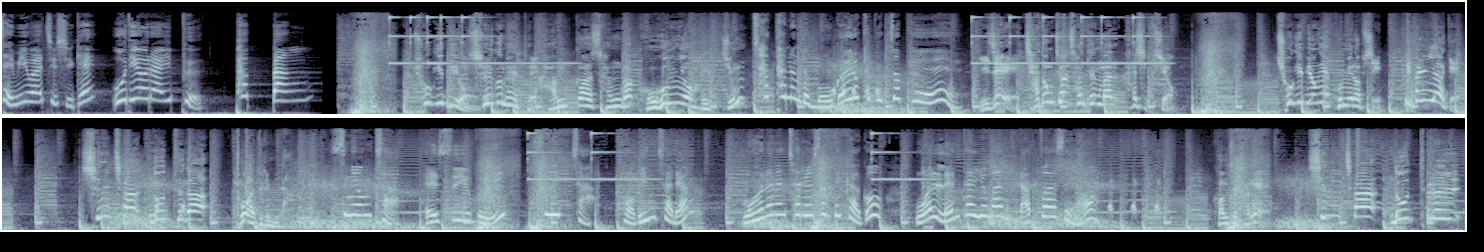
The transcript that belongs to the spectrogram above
재미와 지식의 오디오 라이프 팟빵 초기 비용, 세금 혜택, 감가상각, 보험료 할증? 차 타는데 뭐가 이렇게 복잡해 이제 자동차 선택만 하십시오. 초기 비용에 고민 없이 편리하게 신차 노트가 도와드립니다. 승용차, SUV, 수입차, 법인 차량 원하는 차를 선택하고 월 렌탈료만 납부하세요 검색창에 신차 노트를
